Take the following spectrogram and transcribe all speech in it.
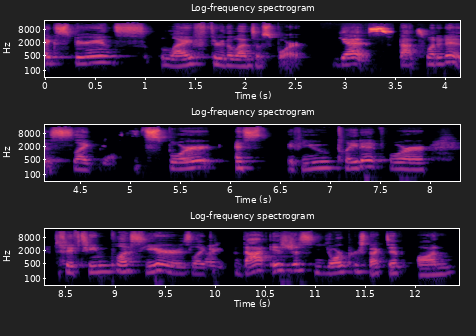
experience life through the lens of sport. Yes. That's what it is. Like Yes. sport as if you played it for 15 plus years like Right. that is just your perspective on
